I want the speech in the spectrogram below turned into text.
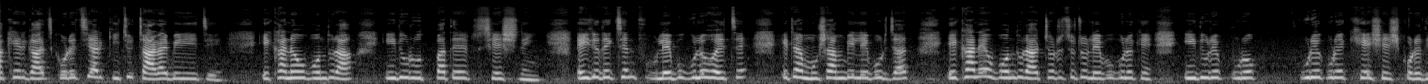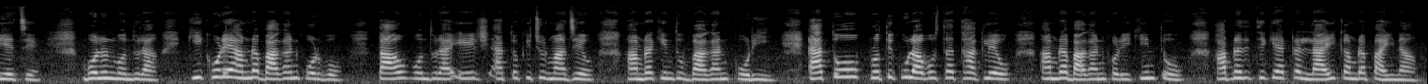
আখের গাছ করেছি আর কিছু চারা বেরিয়েছে। এখানেও বন্ধুরা, ইঁদুর উৎপাতের শেষ নেই। এই যে দেখছেন লেবুগুলো হয়েছে, এটা মুসাম্বি লেবুর জাত। এখানেও বন্ধুরা ছোট ছোট লেবুগুলোকে ইঁদুরে পুরো কুড়ে কুড়ে খেয়ে শেষ করে দিয়েছে। বলুন বন্ধুরা, কি করে আমরা বাগান করব। তাও বন্ধুরা, এর এত কিছুর মাঝেও আমরা কিন্তু বাগান করি। এত প্রতিকূল অবস্থা থাকলেও আমরা বাগান করি। কিন্তু আপনাদের থেকে একটা লাইক আমরা পাই না।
